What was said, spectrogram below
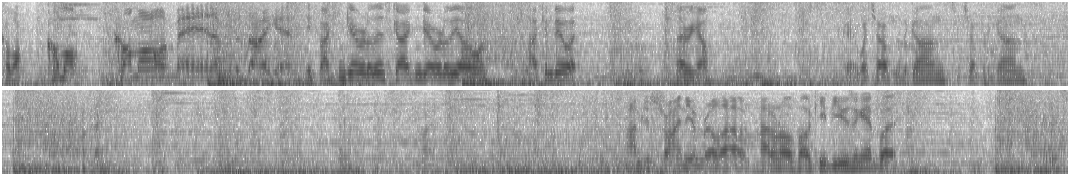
Come on. Come on. Come on, man. I'm gonna die again. If I can get rid of this guy, I can get rid of the other ones. I can do it. There we go. Okay, watch out for the guns. Watch out for the guns. Okay. Nice. I'm just trying the umbrella out. I don't know if I'll keep using it, but it's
